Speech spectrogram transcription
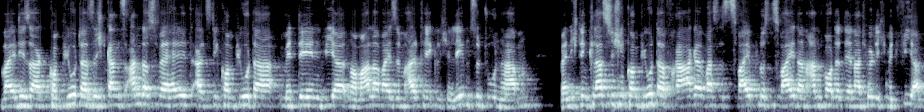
weil dieser Computer sich ganz anders verhält als die Computer, mit denen wir normalerweise im alltäglichen Leben zu tun haben. Wenn ich den klassischen Computer frage, was ist 2 plus 2, dann antwortet er natürlich mit 4.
